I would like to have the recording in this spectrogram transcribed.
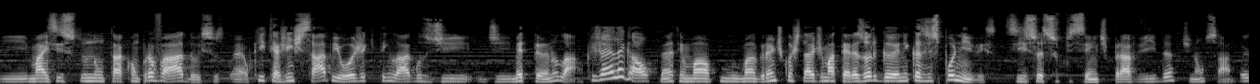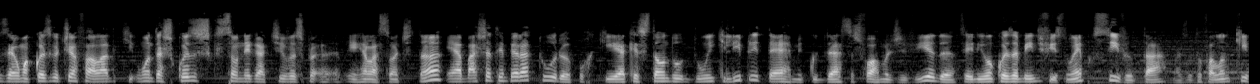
e, mas isso não está comprovado. Isso, é, o que a gente sabe hoje é que tem lagos de, de metano lá, o que já é legal. Né? Tem uma, uma grande quantidade de matérias orgânicas disponíveis. Se isso é suficiente para a vida, a gente não sabe. Pois é, uma coisa que eu tinha falado que uma das coisas que são negativas pra, em relação a Titã é a baixa temperatura, porque a questão do, do equilíbrio térmico dessas formas de vida seria uma coisa bem difícil. Não é possível, tá? Mas eu tô falando que,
